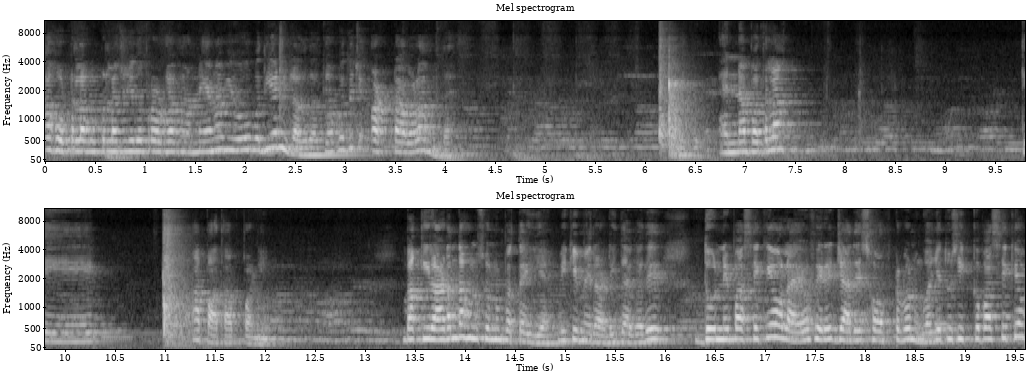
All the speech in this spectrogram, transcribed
ਆ ਹੋਟਲਾਂ ਹੋਟਲਾਂ 'ਚ ਜਦੋਂ ਪਰੌਠਾ ਖਾਂਦੇ ਆ ਨਾ ਵੀ ਉਹ ਵਧੀਆ ਨਹੀਂ ਲੱਗਦਾ, ਕਿਉਂਕਿ ਉਹਦੇ 'ਚ ਆਟਾ ਵਾਲਾ ਹੁੰਦਾ ਹੈ। ਇੰਨਾ ਪਤਲਾ ਤੇ ਆ ਪਾਤਾ ਪਾਣੀ ਬਾਕੀ ਰਾੜਨ ਦਾ ਹੁਣ ਤੁਹਾਨੂੰ ਪਤਾ ਹੀ ਹੈ ਵੀ ਕਿਵੇਂ ਰਾੜੀਦਾ ਹੈਗਾ ਤੇ ਦੋਨੇ ਪਾਸੇ ਘਿਓ ਲਾਇਓ, ਫਿਰ ਇਹ ਜ਼ਿਆਦਾ ਸੌਫਟ ਬਣੂਗਾ। ਜੇ ਤੁਸੀਂ ਇੱਕ ਪਾਸੇ ਘਿਓ,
